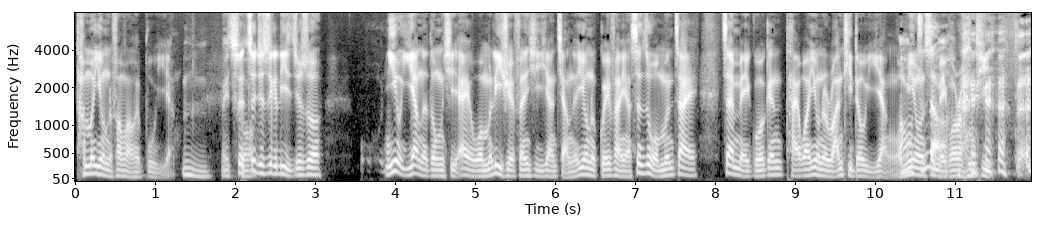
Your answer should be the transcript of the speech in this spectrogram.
他们用的方法会不一样。嗯，没错。所以这就是一个例子，就是说。你有一样的东西，哎，我们力学分析一样讲的，用的规范一样，甚至我们在在美国跟台湾用的软体都一样，我们用的是美国软体，哦哦、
